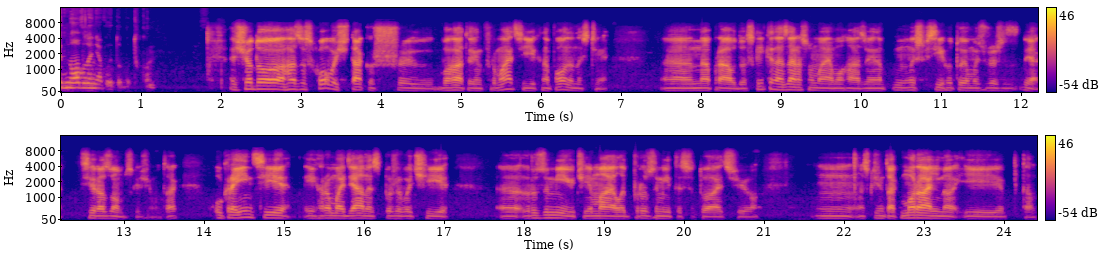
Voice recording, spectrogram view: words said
відновлення видобутку. Щодо газосховищ, також е, багато інформації, їх наповненості. е, Направду, скільки на зараз ми маємо газу? На- Ми ж всі готуємось вже як всі разом, скажімо так. Українці і громадяни, споживачі розуміючи і мали б розуміти ситуацію, скажімо так, морально і там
